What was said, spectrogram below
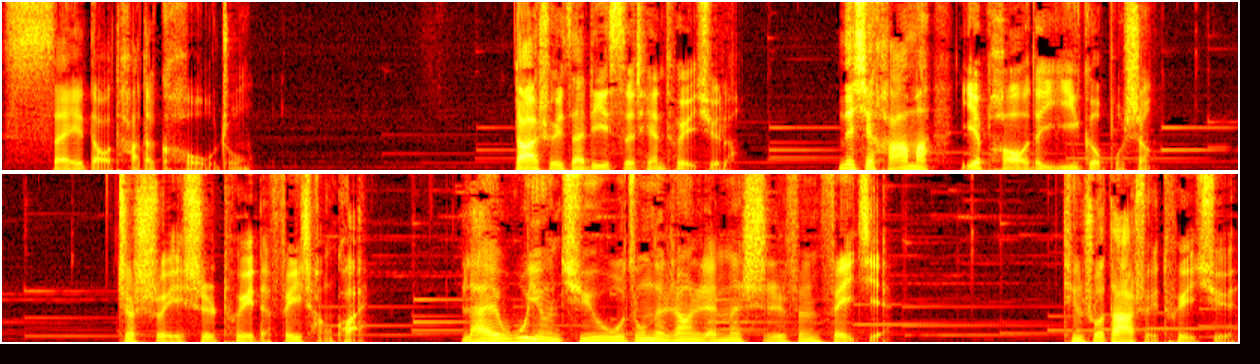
塞到他的口中。大水在第四天退去了，那些蛤蟆也跑得一个不剩。这水势退得非常快，来无影去无踪的，让人们十分费解。听说大水退去，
